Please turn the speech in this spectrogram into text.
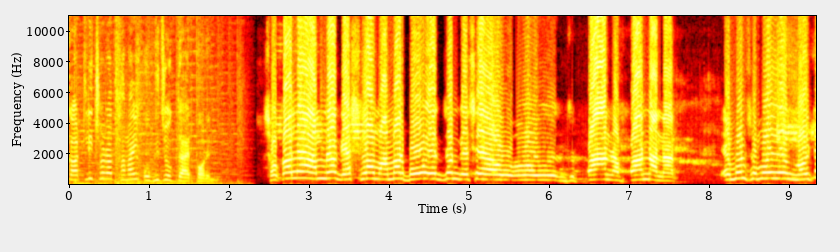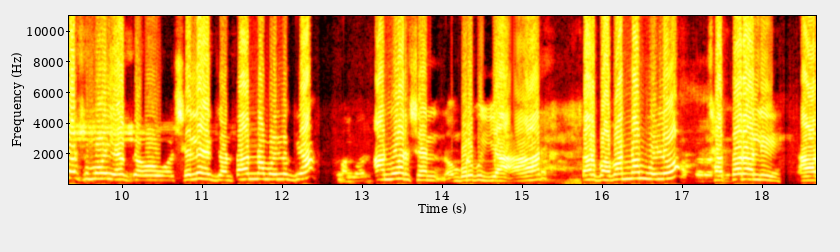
কাটলিছড়া থানায় অভিযোগ দায়ের করেন। সকালে আমরা গেছিলাম, আমার বউ একজন গেছে পান পান আনার এমন সময় নয়টার সময় এক ছেলে একজন তার নাম হইল গিয়া আনোয়ার সেন বড় বইয়া আর তার বাবার নাম হইল ছাত্তার আলী। আর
